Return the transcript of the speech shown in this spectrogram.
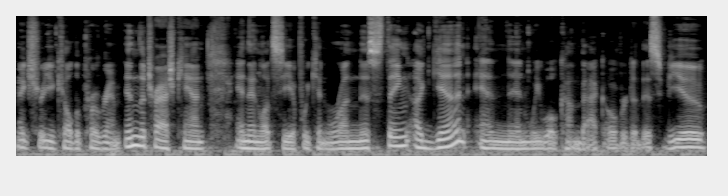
Make sure you kill the program in the trash can. And then let's see if we can run this thing again. And then we will come back over to this view.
